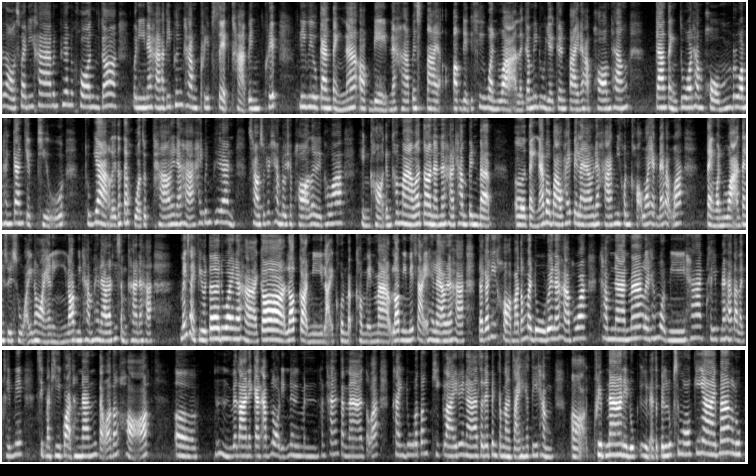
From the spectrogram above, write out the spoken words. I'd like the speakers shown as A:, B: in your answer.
A: ฮัลโหล สวัสดีค่ะเพื่อนๆทุกคน ก็วันนี้นะคะที่เพิ่งทำคลิปเสร็จค่ะ เป็นคลิปรีวิวการแต่งหน้าออกเดทนะคะ เป็นสไตล์ออกเดทก็คือหวานหวานแล้วก็ไม่ดูเยอะเกินไปนะคะ พร้อมทั้งการแต่งตัวทำผม รวมทั้งการเก็บผิวทุกอย่างเลยตั้งแต่หัวจดเท้าเลยนะคะ ให้เพื่อนๆ ชาวโซเชียลแคมโดยเฉพาะเลย เพราะว่าเห็นขอกันเข้ามาว่าตอนนั้นนะคะทำเป็นแบบเออแต่งหน้าเบาๆให้ไปแล้วนะคะ มีคนขอว่าอยากได้แบบว่า แต่งหวานๆแต่งสวยๆหน่อยอะไรอย่างนี้รอบนี้ทำให้แล้วและที่สำคัญนะคะ ไม่ใส่ฟิลเตอร์ด้วยนะคะ ก็รอบก่อนมีหลายคนแบบคอมเมนต์มารอบนี้ไม่ใส่ให้แล้วนะคะ แล้วก็ที่ขอมาต้องมาดูด้วยนะคะ เพราะว่าทำนานมากเลยทั้งหมดมี 5 คลิปนะคะ แต่ละคลิปนี่10นาทีกว่าทั้งนั้น แต่ว่าต้องขอเออ เวลาในการอัปโหลดนิดนึง มันค่อนข้างจะนาน แต่ว่าใครดูแล้วต้องคลิกไลค์ด้วยนะ จะได้เป็นกำลังใจให้แคตตี้ทำคลิปหน้าในลุคอื่น อาจจะเป็นลุคสโมกี้อายบ้างลุค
